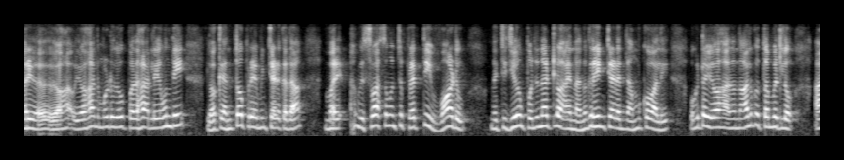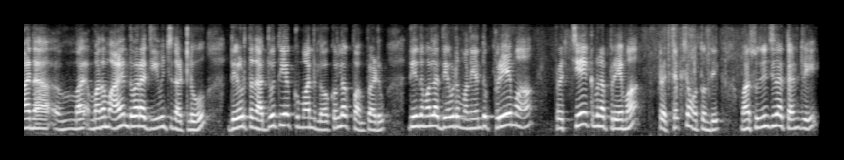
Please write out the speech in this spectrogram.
మరి యోహా- యోహాను మూడు పదహారులో ఏముంది? లోక ఎంతో ప్రేమించాడు కదా. మరి విశ్వాసం ఉంచి ప్రతి వాడు నిత్య జీవం పొందినట్లు ఆయన అనుగ్రహించాడని నమ్ముకోవాలి. ఒకటో యోహాను నాలుగు తొమ్మిదిలో ఆయన మనం ఆయన ద్వారా జీవించినట్లు దేవుడు తన అద్వితీయ కుమార్ని లోకంలోకి పంపాడు. దీనివల్ల దేవుడు మన ఎందు ప్రేమ ప్రత్యేకమైన ప్రేమ ప్రత్యక్షం అవుతుంది మన సృజించిన తండ్రి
